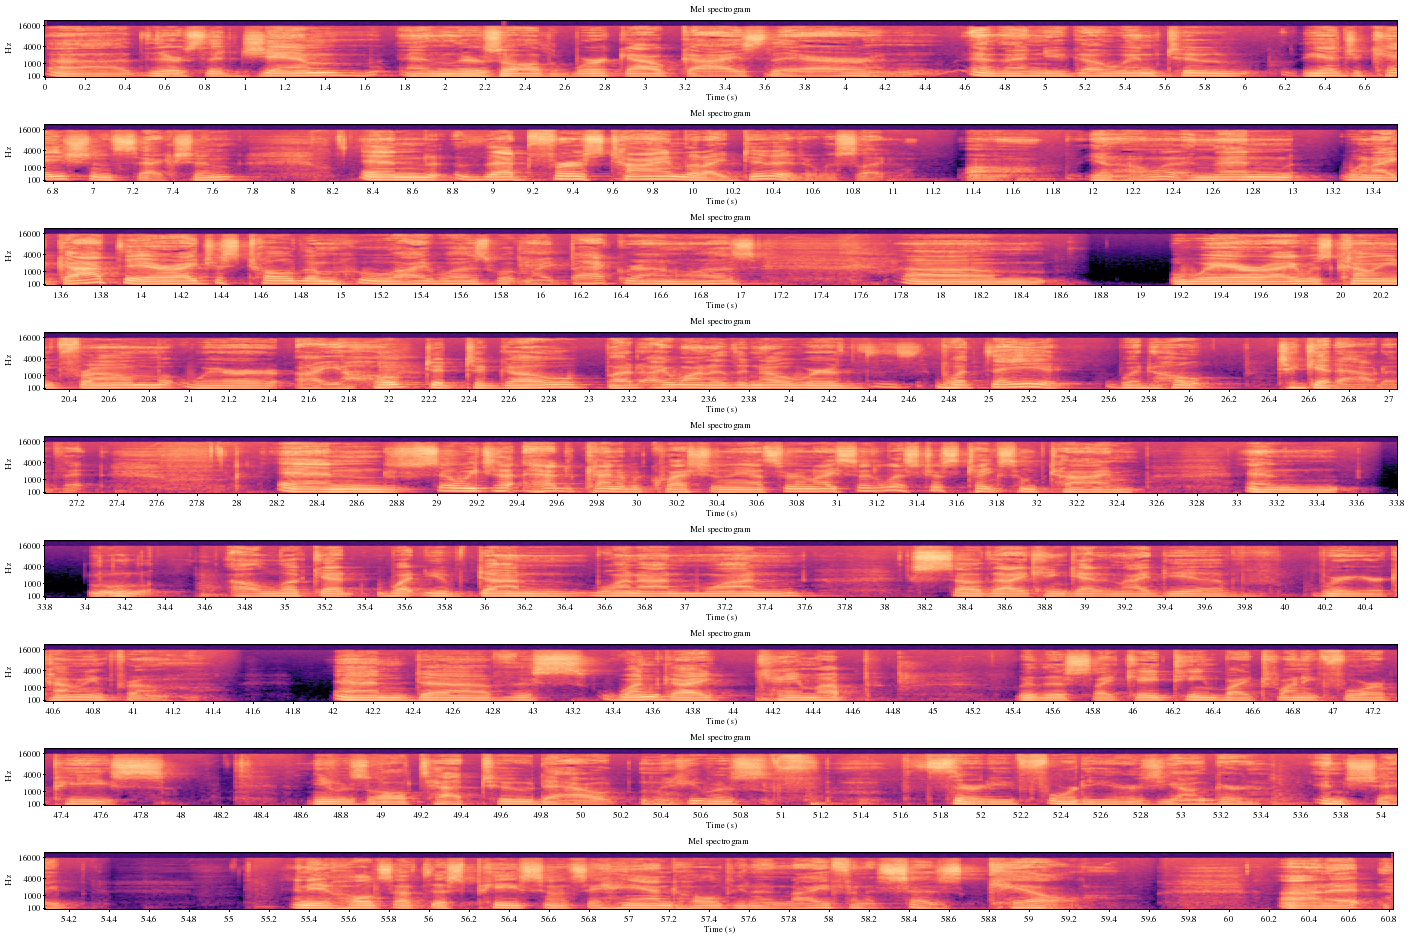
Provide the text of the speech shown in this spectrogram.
uh, there's the gym, and there's all the workout guys there, and and then you go into the education section, and that first time that I did it, it was like, wow, you know. And then when I got there, I just told them who I was, what my background was, um, where I was coming from, where I hoped it to go, but I wanted to know where what they would hope to get out of it. And so we had kind of a question and answer. And I said, let's just take some time and I'll look at what you've done one on one so that I can get an idea of where you're coming from. And uh, this one guy came up with this like 18 by 24 piece. He was all tattooed out, and he was 30, 40 years younger in shape. And he holds up this piece and it's a hand holding a knife and it says kill on it.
